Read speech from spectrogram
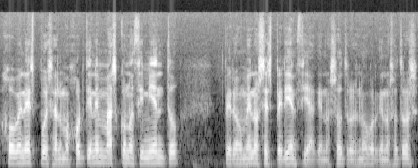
jóvenes pues a lo mejor tienen más conocimiento pero menos experiencia que nosotros, ¿no? Porque nosotros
